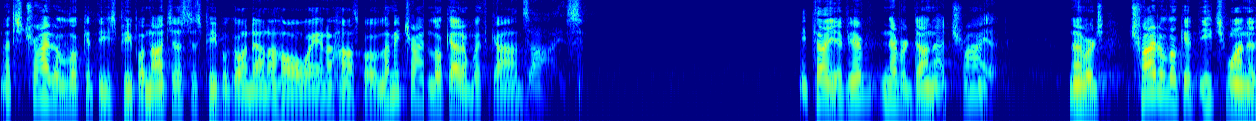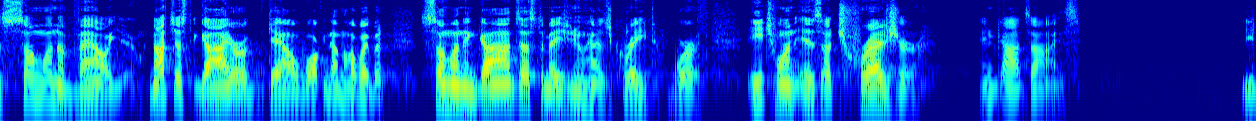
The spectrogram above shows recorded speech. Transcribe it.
let's try to look at these people not just as people going down a hallway in a hospital. Let me try and look at them with God's eyes. Let me tell you, if you've never done that, try it. In other words, try to look at each one as someone of value, not just a guy or a gal walking down the hallway, but someone in God's estimation who has great worth. Each one is a treasure in God's eyes. You,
